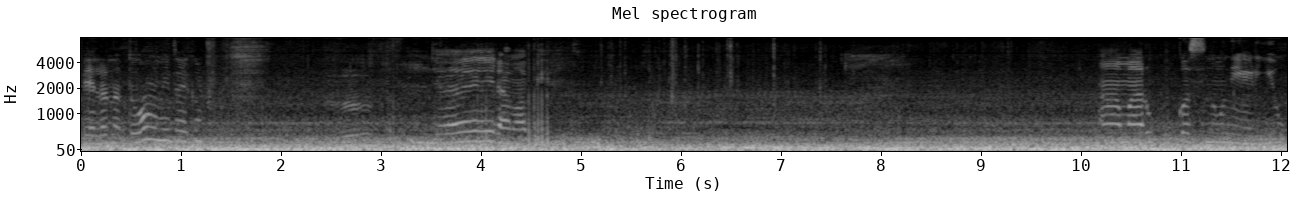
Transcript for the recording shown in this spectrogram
પહેલાં નહોતો અમે તો એક જય રામાપી. આ મારું કુકસનું નેડિયું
